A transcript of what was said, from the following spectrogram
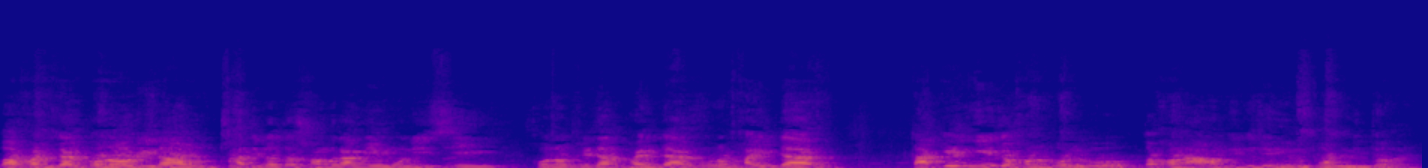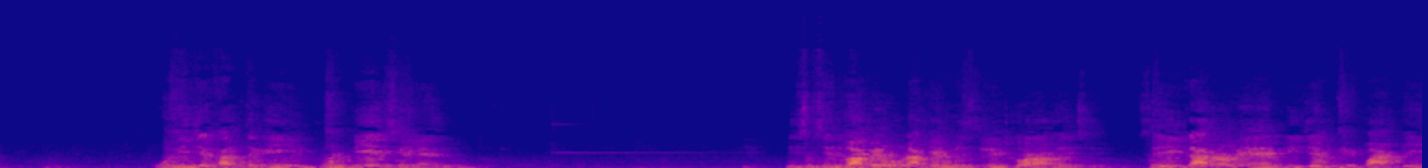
বা ওখানকার কোনো রিনাউন্ড স্বাধীনতা সংগ্রামী, মনীষী, কোনো ফ্রিডম ফাইটার কোনো ফাইটার তাকে নিয়ে যখন বলব, তখন আমাকে কিছু ইনপুট নিতে হয়। উনি যেখান থেকে ইনপুট নিয়েছিলেন, নিশ্চিতভাবে ওনাকে মিসলিড করা হয়েছে। সেই কারণে বিজেপি পার্টি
